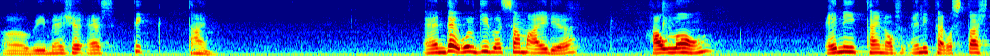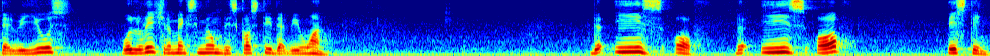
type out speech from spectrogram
uh, we measure as peak time. And that will give us some idea how long any kind of any type of starch that we use will reach the maximum viscosity that we want. The ease of the ease of pasting.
